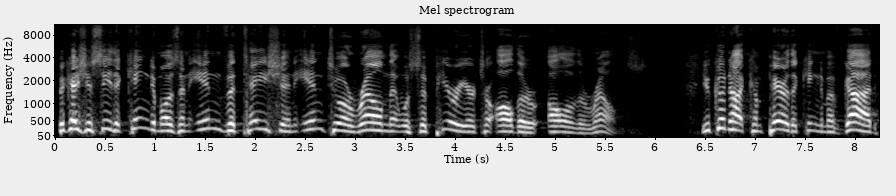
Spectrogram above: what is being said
Because you see, the kingdom was an invitation into a realm that was superior to all the all of the realms. You could not compare the kingdom of God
